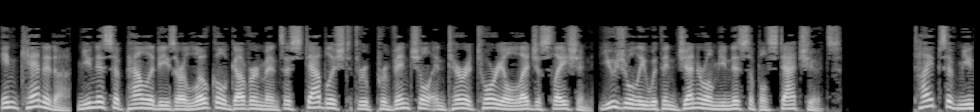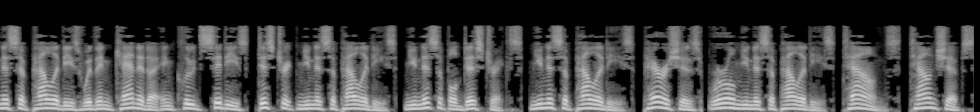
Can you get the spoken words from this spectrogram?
In Canada, municipalities are local governments established through provincial and territorial legislation, usually within general municipal statutes. Types of municipalities within Canada include cities, district municipalities, municipal districts, municipalities, parishes, rural municipalities, towns, townships,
